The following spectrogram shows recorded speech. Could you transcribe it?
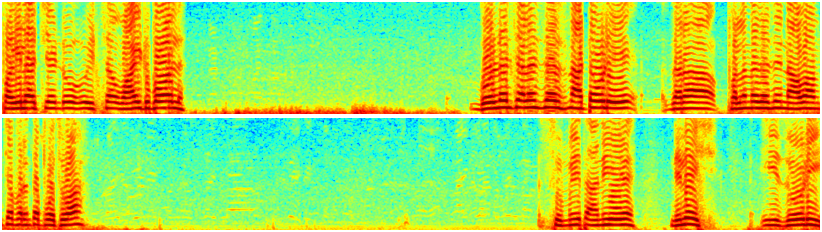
पहिला चेंडू it's a white ball golden challengers Natawade जरा फलंदाजांची नावं आमच्यापर्यंत पोचवा. सुमित आणि निलेश ही जोडी.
